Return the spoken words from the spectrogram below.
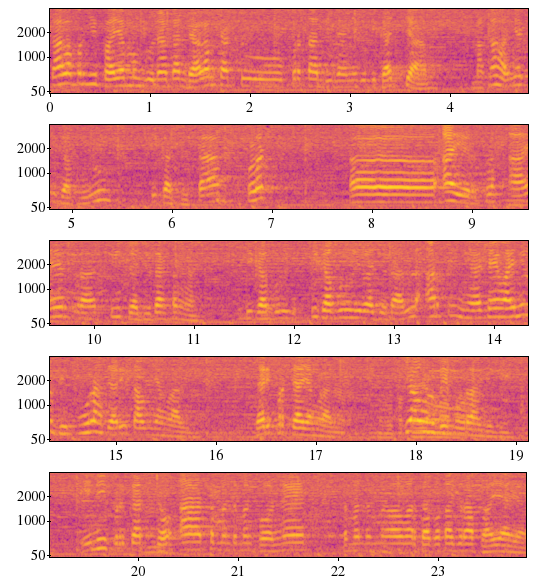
kalau Persibaya menggunakan dalam satu pertandingan itu tiga jam maka hanya 33 juta plus eh, air plus air berarti 2 juta setengah. 30 35 juta. Artinya sewa ini lebih murah dari tahun yang lalu dari perda yang lalu. Jauh lebih murah gitu ini berkat doa teman-teman bonek teman-teman warga kota Surabaya ya.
